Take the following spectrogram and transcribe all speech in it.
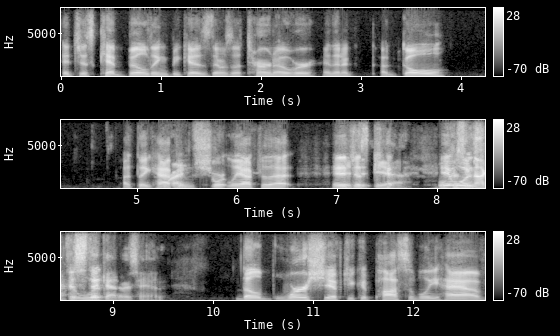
it just kept building because there was a turnover and then a, a goal I think happened right. shortly after that. And it, it just kept, yeah. Well, it was he knocked the stick out of his hand. The worst shift you could possibly have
